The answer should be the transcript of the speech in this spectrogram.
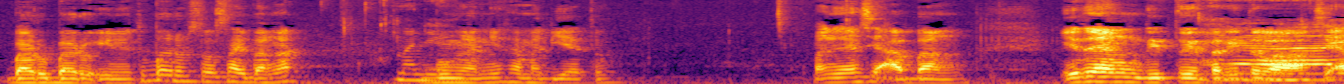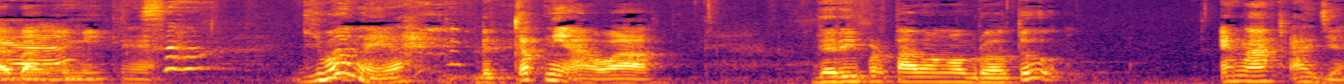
baru-baru ini tuh baru selesai banget Sama dia. hubungannya sama dia tuh panggilnya si abang itu yang di Twitter itu Ya, loh si ya. abang ini kayak gimana ya deket nih awal dari pertama ngobrol tuh enak aja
